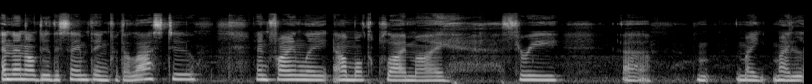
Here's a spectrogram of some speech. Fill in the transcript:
And then I'll do the same thing for the last two. And finally, I'll multiply my three, uh, my, my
